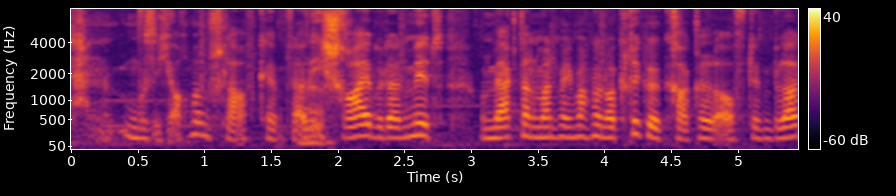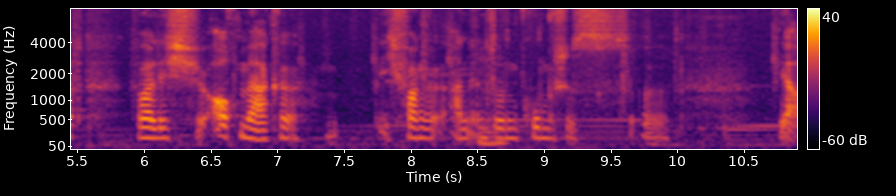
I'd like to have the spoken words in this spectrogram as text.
dann muss ich auch mit dem Schlaf kämpfen. Also ich schreibe dann mit und merke dann manchmal, ich mache nur noch Krickelkrackel auf dem Blatt, weil ich auch merke, ich fange an in so ein komisches äh, ja,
